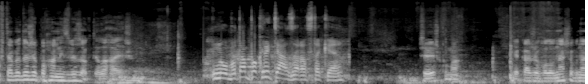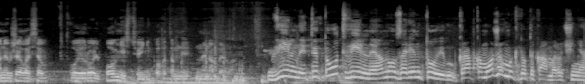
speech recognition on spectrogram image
В тебе дуже поганий зв'язок, ти лагаєш. Ну, бо там покриття зараз таке. Чуєш, кума? Я кажу, головне, щоб вона не вжилася в твою роль повністю і нікого там не, не набила. Вільний, ти тут вільний, а ну зорієнтуй. Крапка може вмикнути камеру чи ні?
